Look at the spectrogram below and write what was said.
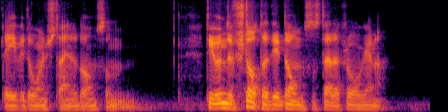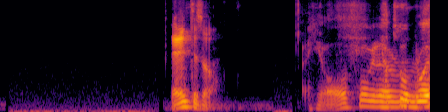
David Ornstein och de som. Det är underförstått att det är de som ställer frågorna. Är det inte så? Jag frågade, jag, tror,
